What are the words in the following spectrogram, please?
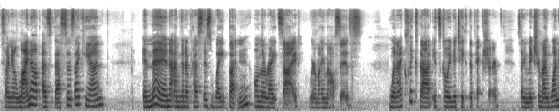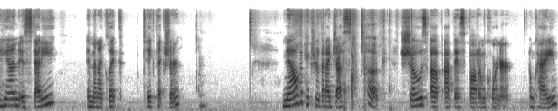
So I'm going to line up as best as I can. And then I'm going to press this white button on the right side where my mouse is. When I click that, it's going to take the picture. So I can make sure my one hand is steady. And then I click take picture. Now the picture that I just took shows up at this bottom corner. Okay.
